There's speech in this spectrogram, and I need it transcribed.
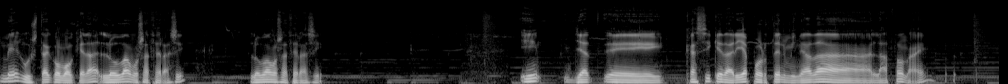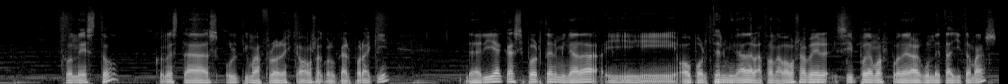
Me gusta cómo queda. Lo vamos a hacer así. Lo vamos a hacer así. Y ya eh, casi quedaría por terminada la zona, ¿eh? Con esto, con estas últimas flores que vamos a colocar por aquí. Daría casi por terminada y... o por terminada la zona. Vamos a ver si podemos poner algún detallito más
